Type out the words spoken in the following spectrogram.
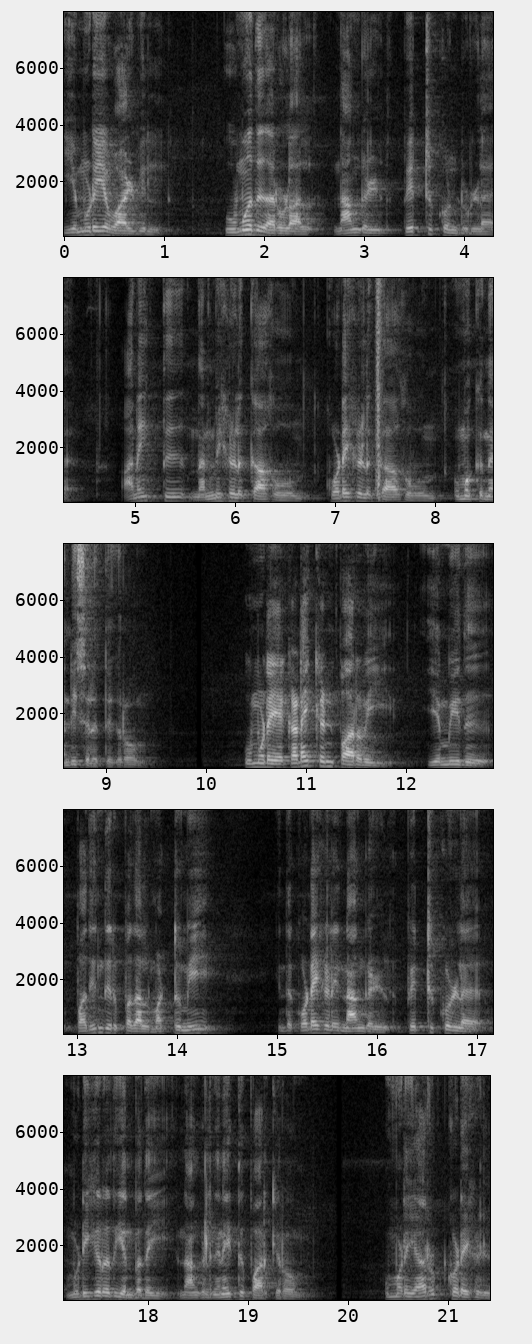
எம்முடைய வாழ்வில் உமது அருளால் நாங்கள் பெற்றுக்கொண்டுள்ள அனைத்து நன்மைகளுக்காகவும் கொடைகளுக்காகவும் உமக்கு நன்றி செலுத்துகிறோம். உம்முடைய கடைக்கண் பார்வை எம் மீது பதிந்திருப்பதால் மட்டுமே இந்த கொடைகளை நாங்கள் பெற்றுக்கொள்ள முடிகிறது என்பதை நாங்கள் நினைத்து பார்க்கிறோம். உம்முடைய அருட்கொடைகள்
